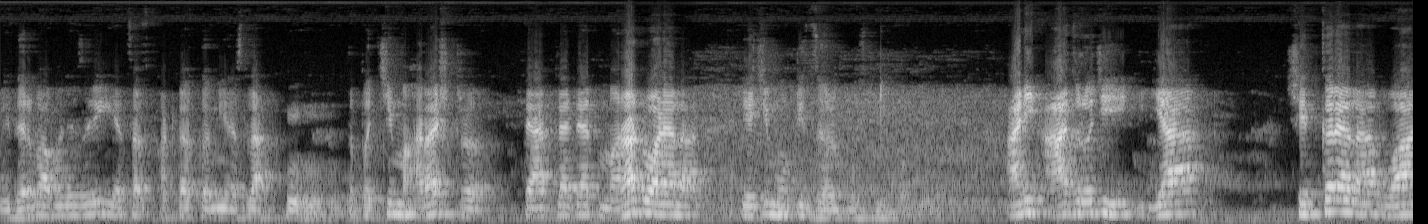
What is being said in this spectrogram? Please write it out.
विदर्भामध्ये जरी याचा फटका कमी असला तर पश्चिम महाराष्ट्र त्यातल्या त्यात मराठवाड्याला याची मोठी झळ पोचली आणि आज रोजी या शेतकऱ्याला वा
